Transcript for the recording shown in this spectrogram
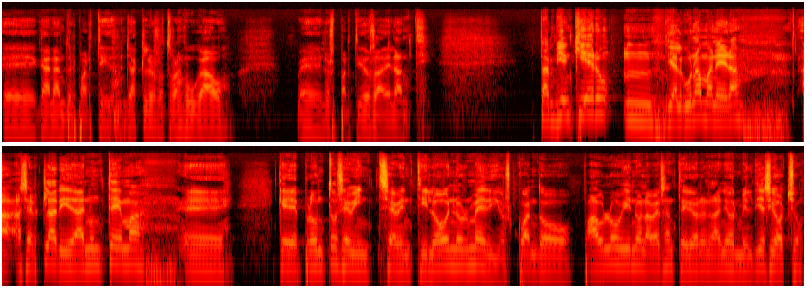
eh, ganando el partido, ya que los otros han jugado eh, los partidos adelante. También quiero, mm, de alguna manera, hacer claridad en un tema eh, que de pronto se, se, ventiló en los medios cuando Pablo vino la vez anterior, en el año 2018,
